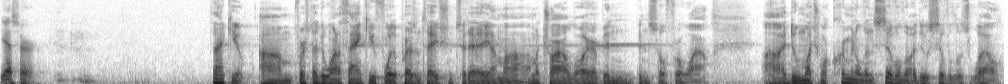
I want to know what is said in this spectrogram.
Yes, sir. Thank you. Um, first, I do want to thank you for the presentation today. I'm a, I'm a trial lawyer. I've been, been so for a while. Uh, I do much more criminal than civil, though I do civil as well.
